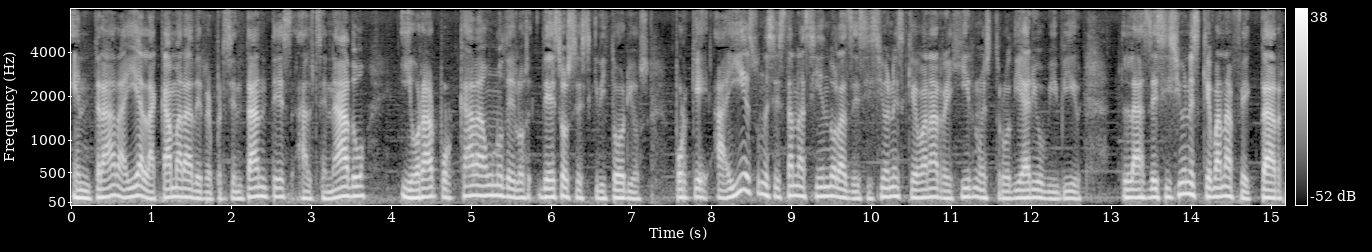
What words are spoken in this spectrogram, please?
entrar ahí a la Cámara de Representantes, al Senado y orar por cada uno de, los, de esos escritorios porque ahí es donde se están haciendo las decisiones que van a regir nuestro diario vivir las decisiones que van a afectar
